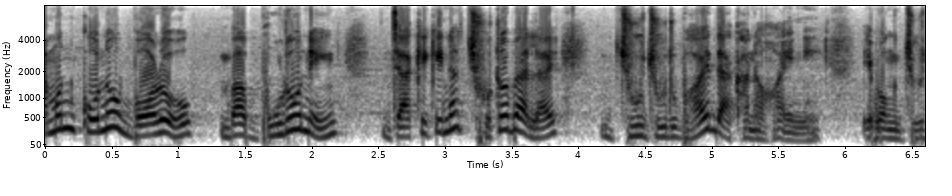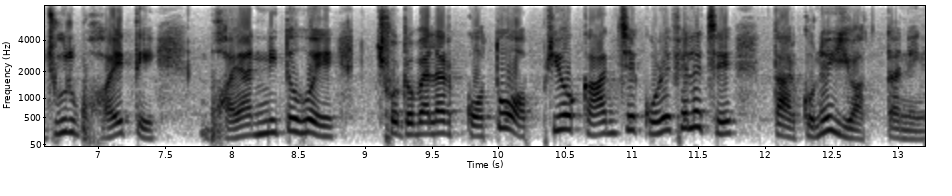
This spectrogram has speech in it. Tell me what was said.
এমন কোনো বড় বা বুড়ো নেই যাকে কিনা ছোটোবেলায় জুজুর ভয় দেখানো হয়নি এবং জুজুর ভয়েতে ভয়ান্বিত হয়ে ছোটোবেলার কত অপ্রিয় কাজ যে করে ফেলেছে তার কোনো ইয়ত্তা নেই।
